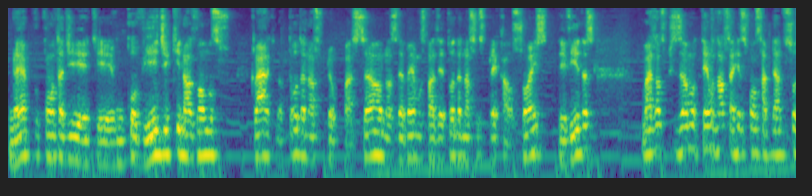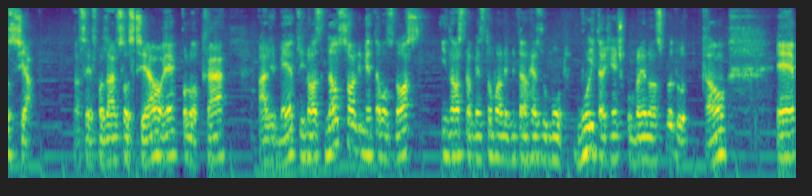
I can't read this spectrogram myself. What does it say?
não é por conta de, de um Covid que nós vamos Claro que toda a nossa preocupação, nós devemos fazer todas as nossas precauções devidas, mas nós precisamos ter a nossa responsabilidade social. Nossa responsabilidade social é colocar alimento e nós não só alimentamos nós, e nós também estamos alimentando o resto do mundo. Muita gente comprando nosso produto. Então, é,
